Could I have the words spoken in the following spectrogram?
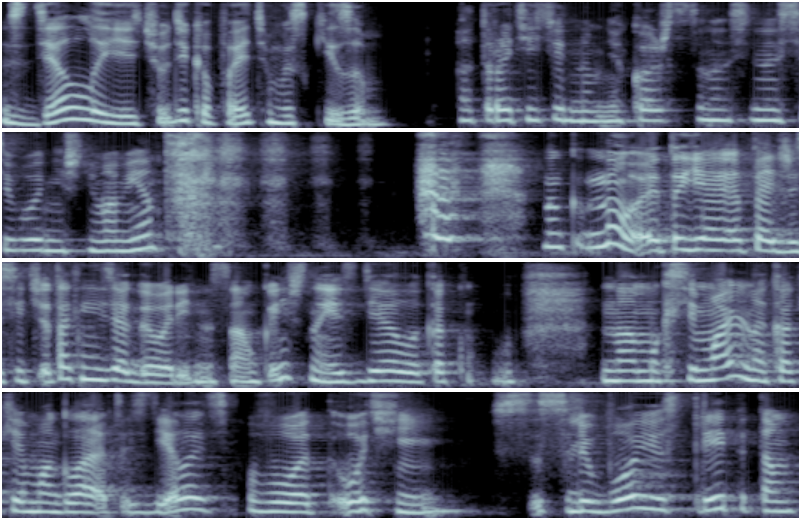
сделала ей чудика по этим эскизам отвратительно, мне кажется, на, на сегодняшний момент. Ну, ну, это я, опять же, сейчас... Так нельзя говорить на самом. Конечно, я сделала как на максимально, как я могла это сделать. Вот, очень с, с любовью, с трепетом.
